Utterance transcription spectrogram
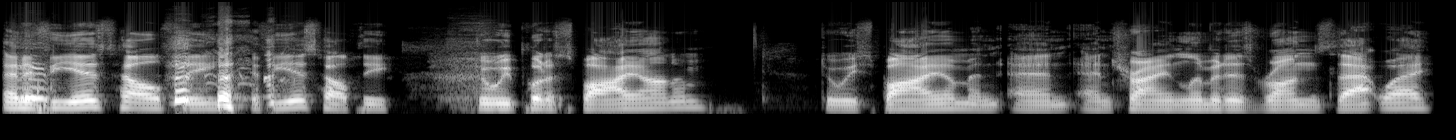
And if he is healthy, if he is healthy, do we put a spy on him? Do we spy him and and and try and limit his runs that way?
